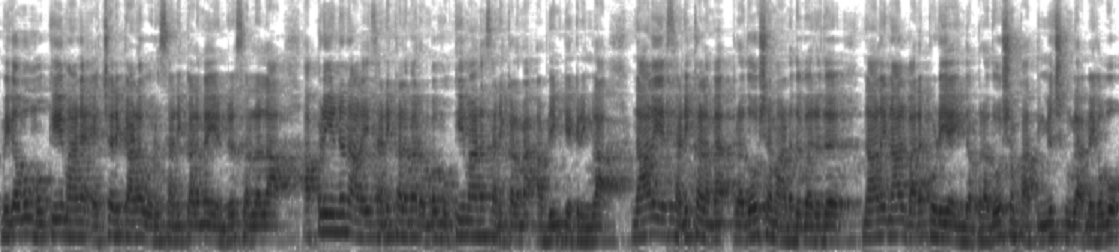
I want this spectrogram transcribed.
மிகவும் முக்கியமான எச்சரிக்கையான ஒரு சனிக்கிழமை என்று சொல்லலாம். அப்படின்னு நாளை சனிக்கிழமை? ரொம்ப முக்கியமான சனிக்கிழமை அப்படின்னு கேட்குறீங்களா நாளைய சனிக்கிழமை பிரதோஷமானது வருது. நாளை நாள் வரக்கூடிய இந்த பிரதோஷம் பார்த்தீங்கன்னு வச்சுக்கோங்களேன் மிகவும்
